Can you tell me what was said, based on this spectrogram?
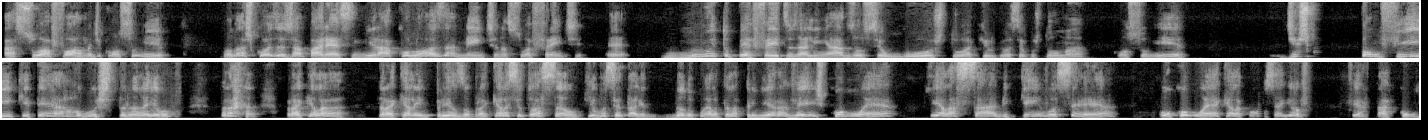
a sua forma de consumir. Quando as coisas aparecem miraculosamente na sua frente, é, muito perfeitos, alinhados ao seu gosto, aquilo que você costuma consumir, desconfie que tem algo estranho para aquela para aquela empresa ou para aquela situação que você está lidando com ela pela primeira vez, como é que ela sabe quem você é ou como é que ela consegue ofertar com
